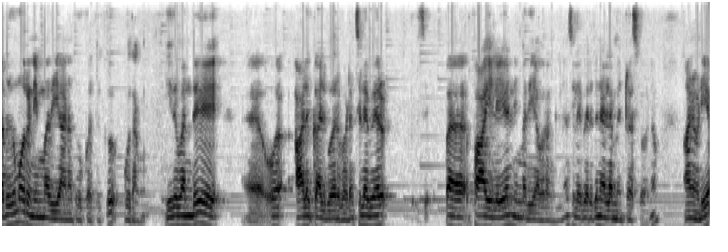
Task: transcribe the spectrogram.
அதுவும் ஒரு நிம்மதியான தூக்கத்துக்கு உதவும். இது வந்து ஆளுக்கால் வேறுபடும். சில பேர் ப பாயிலேயே நிம்மதியாக உறங்கணும் சில பேருக்கு நல்ல மெட்ரஸ் வேணும். அதனுடைய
